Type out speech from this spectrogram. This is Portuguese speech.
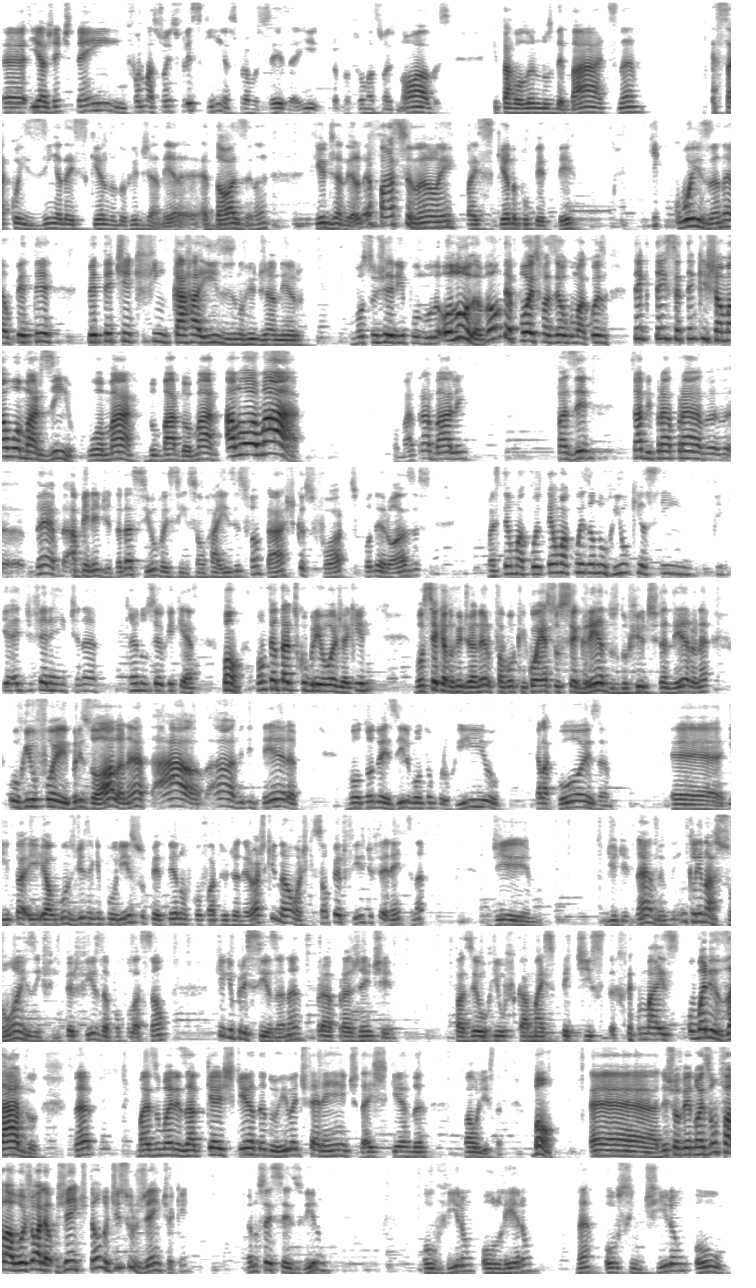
é, e a gente tem informações fresquinhas para vocês aí, informações novas que está rolando nos debates, né? Essa coisinha da esquerda do Rio de Janeiro é, é dose, né? Rio de Janeiro não é fácil não, hein? Para esquerda, para o PT. Que coisa, né? O PT PT tinha que fincar raízes no Rio de Janeiro. Vou sugerir para o Lula. Ô Lula, vamos depois fazer alguma coisa. Tem que tem, você tem que chamar o Omarzinho, o Omar do Bar do Omar. Alô, Omar! Omar trabalha, hein? Fazer, sabe, para né, a Benedita da Silva, sim, são raízes fantásticas, fortes, poderosas. Mas tem uma coisa, tem uma coisa no Rio que assim é diferente, né? Eu não sei o que, que é. Bom, vamos tentar descobrir hoje aqui. Você que é do Rio de Janeiro, por favor, que conhece os segredos do Rio de Janeiro, né? O Rio foi Brizola, né? Ah, a vida inteira. Voltou do exílio, voltou para o Rio, aquela coisa. É, e, tá, e, alguns dizem que por isso o PT não ficou fora do Rio de Janeiro. Acho que não, acho que são perfis diferentes, né? De, de, de né? inclinações, enfim, perfis da população. O que, que precisa, né? Para a gente fazer o Rio ficar mais petista, mais humanizado, né? Mais humanizado, porque a esquerda do Rio é diferente da esquerda paulista. Bom, é, deixa eu ver, nós vamos falar hoje. Olha, gente, tem uma notícia urgente aqui. Eu não sei se vocês viram, ouviram, ou leram, né? Ou sentiram, ou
